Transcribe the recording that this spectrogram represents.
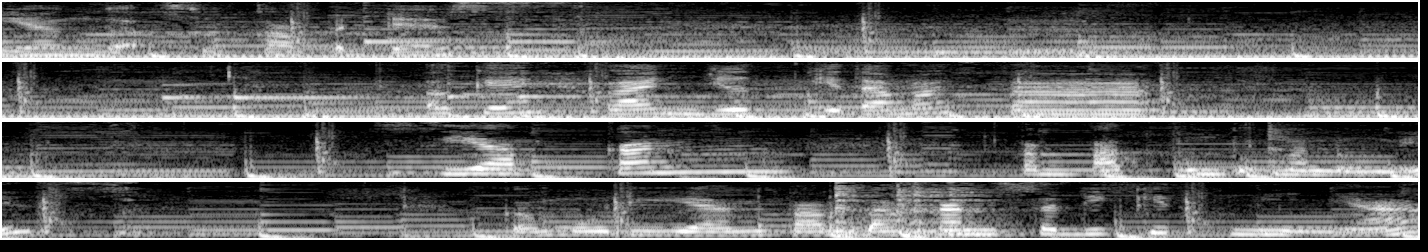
yang nggak suka pedas. Oke, lanjut kita masak. Siapkan tempat untuk menumis. Kemudian tambahkan sedikit minyak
